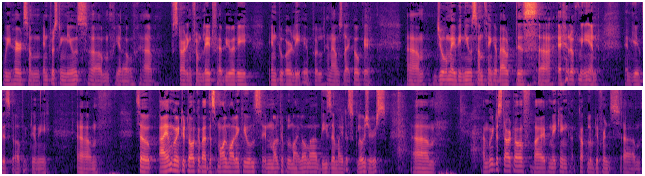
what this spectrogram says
we heard some interesting news, um, you know, uh, starting from late February into early April. And I was like, okay, um, Joe maybe knew something about this uh, ahead of me and, and gave this topic to me. So, I am going to talk about the small molecules in multiple myeloma. These are my disclosures. Um, I'm going to start off by making a couple of different um,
